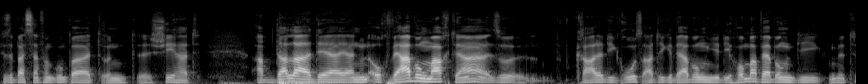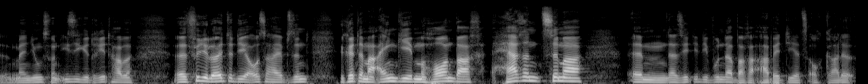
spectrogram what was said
wie Sebastian von Gumpert und äh, Shehat Abdallah, der ja nun auch Werbung macht, ja, also gerade die großartige Werbung hier, die Hornbach-Werbung, die ich mit meinen Jungs von Easy gedreht habe, äh, für die Leute, die außerhalb sind. Ihr könnt ja mal eingeben, Hornbach Herrenzimmer, ähm, da seht ihr die wunderbare Arbeit, die jetzt auch gerade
